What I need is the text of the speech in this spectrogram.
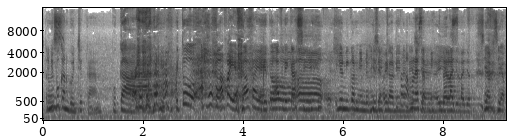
Ini Terus- bukan Gojek kan? bukan. itu apa ya? Apa ya, itu aplikasi. eh, unicorn Indonesia. Unicorn Kita nggak Indonesia. meleset nih. Iya, Udah lanjut lanjut. siap siap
